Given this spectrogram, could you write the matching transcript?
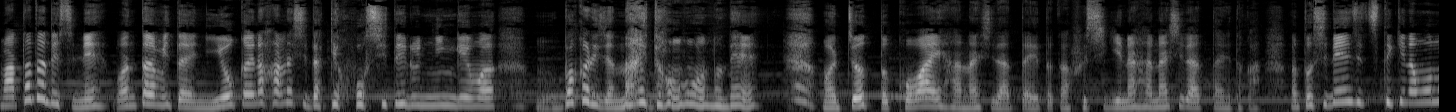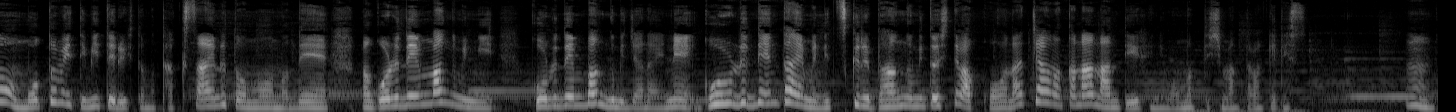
まあ、ただですね、ワンタンみたいに妖怪の話だけ欲してる人間は、ばかりじゃないと思うので、まあ、ちょっと怖い話だったりとか、不思議な話だったりとか、まあ、都市伝説的なものを求めて見てる人もたくさんいると思うので、まあ、ゴールデン番組に、ゴールデン番組じゃないね、ゴールデンタイムに作る番組としてはこうなっちゃうのかななんていう風にも思ってしまったわけです。うん。ま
